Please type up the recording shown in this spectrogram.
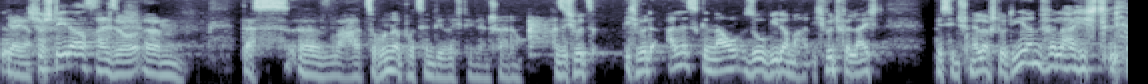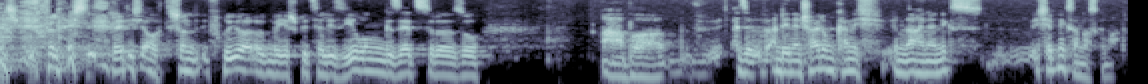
ja, ja. ich verstehe das. Also ähm, das äh, war zu 100 Prozent die richtige Entscheidung. Also ich würde ich würde alles genau so wieder machen. Ich würde vielleicht bisschen schneller studieren vielleicht. vielleicht hätte ich auch schon früher irgendwelche Spezialisierungen gesetzt oder so. Aber also an den Entscheidungen kann ich im Nachhinein nichts, ich hätte nichts anderes gemacht.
